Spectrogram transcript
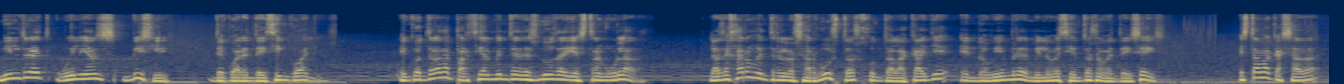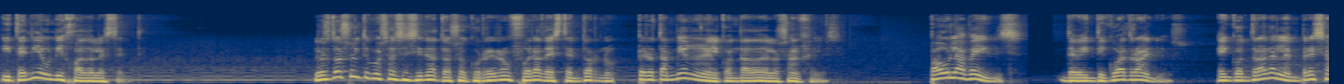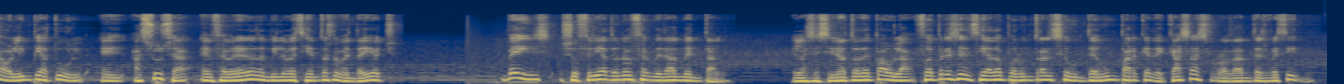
Mildred Williams Beasley, de 45 años, encontrada parcialmente desnuda y estrangulada, la dejaron entre los arbustos junto a la calle en noviembre de 1996. Estaba casada y tenía un hijo adolescente. Los dos últimos asesinatos ocurrieron fuera de este entorno, pero también en el condado de Los Ángeles. Paula Baines, de 24 años, encontrada en la empresa Olympia Tool en Azusa en febrero de 1998. Baines sufría de una enfermedad mental, el asesinato de Paula fue presenciado por un transeúnte en un parque de casas rodantes vecino.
